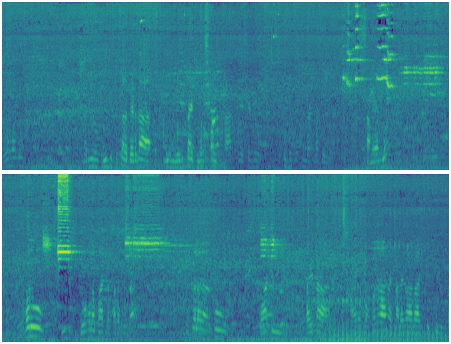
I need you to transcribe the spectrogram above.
దోమలు మరియు వీధి కుక్కల బెడద ఈ మీర్పేట మున్సిపల్ కార్పొరేషన్ చుట్టుముట్టుతున్నటువంటి సమయంలో ఎవరు దోమల బాట పడకుండా కుక్కలకు వాటి బయట ఆయనకు అవగాహన కలగాల అని చెప్పి ఒక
